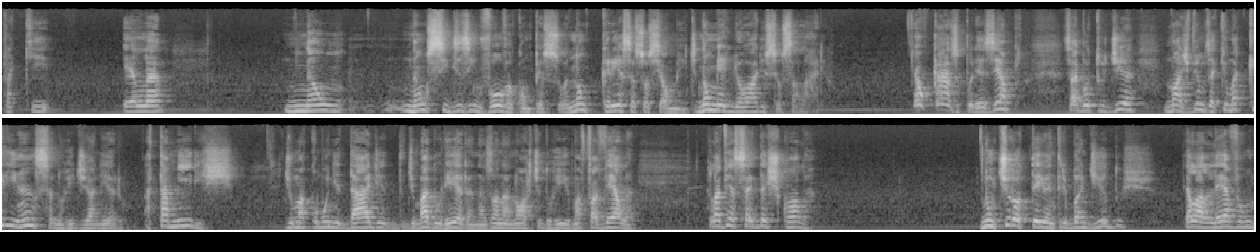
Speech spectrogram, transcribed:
para que ela não, não se desenvolva como pessoa, não cresça socialmente, não melhore o seu salário. É o caso, por exemplo, sabe, outro dia nós vimos aqui uma criança no Rio de Janeiro, a Tamires de uma comunidade de Madureira, na zona norte do Rio, uma favela. Ela havia saído da escola. Num tiroteio entre bandidos, ela leva um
